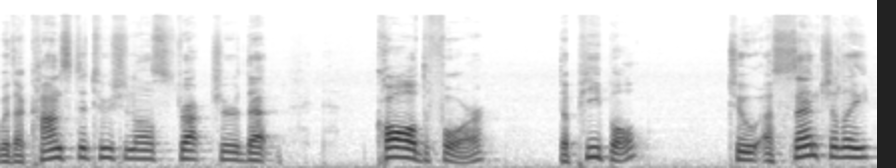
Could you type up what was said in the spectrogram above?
with a constitutional structure that called for the people to essentially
